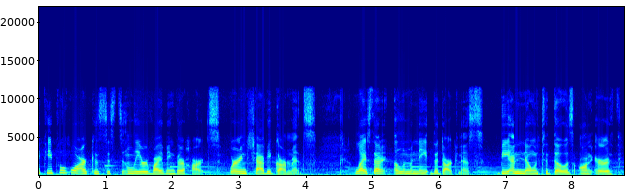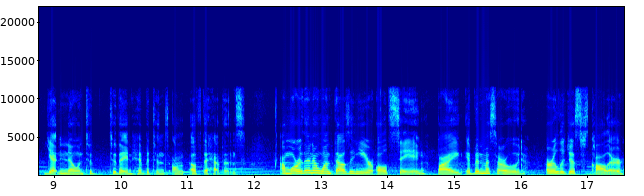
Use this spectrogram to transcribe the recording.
people who are consistently reviving their hearts, wearing shabby garments, lights that illuminate the darkness. Be unknown to those on earth, yet known to, to the inhabitants on, of the heavens. A more than a 1,000 year old saying by Ibn Mas'ud, a religious scholar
